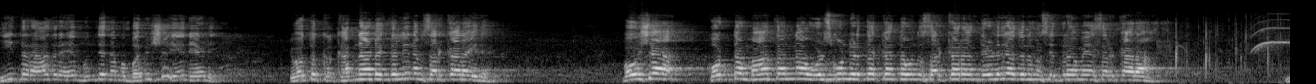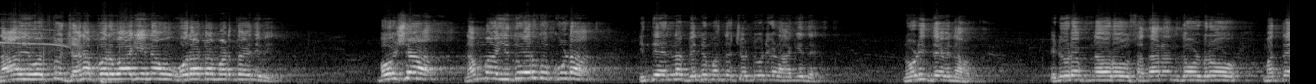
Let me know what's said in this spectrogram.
ಈ ತರ ಆದ್ರೆ ಮುಂದೆ ನಮ್ಮ ಭವಿಷ್ಯ ಏನು ಹೇಳಿ? ಇವತ್ತು ಕರ್ನಾಟಕದಲ್ಲಿ ನಮ್ಮ ಸರ್ಕಾರ ಇದೆ. ಬಹುಶಃ ಕೊಟ್ಟ ಮಾತನ್ನ ಉಳಿಸ್ಕೊಂಡಿರ್ತಕ್ಕಂಥ ಒಂದು ಸರ್ಕಾರ ಅಂತ ಹೇಳಿದ್ರೆ ಅದು ನಮ್ಮ ಸಿದ್ದರಾಮಯ್ಯ ಸರ್ಕಾರ. ನಾವಿವತ್ತು ಜನಪರವಾಗಿ ನಾವು ಹೋರಾಟ ಮಾಡ್ತಾ ಇದ್ದೀವಿ. ಬಹುಶಃ ನಮ್ಮ ಇದುವರೆಗೂ ಕೂಡ ಹಿಂದೆ ಎಲ್ಲ ಬೆನ್ನುಮದ್ದ ಚಟುವಟಿಕೆಗಳಾಗಿದೆ. ನೋಡಿದ್ದೇವೆ ನಾವು. ಯಡಿಯೂರಪ್ಪನವರು, ಸದಾನಂದ ಗೌಡರು, ಮತ್ತೆ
